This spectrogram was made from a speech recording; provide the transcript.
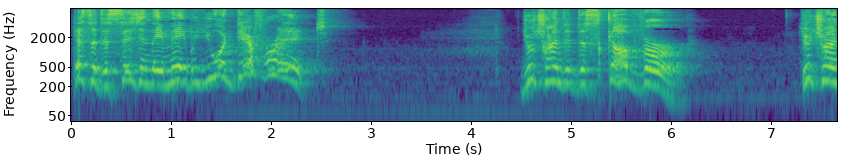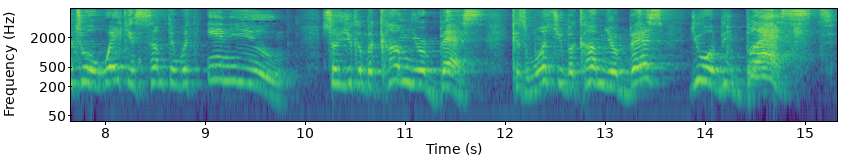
That's a decision they made, but you are different. You're trying to discover. You're trying to awaken something within you so you can become your best. Because once you become your best, you will be blessed.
